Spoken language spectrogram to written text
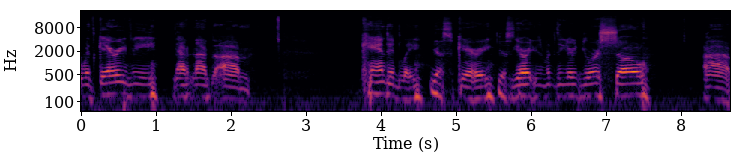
with Gary Vee. Not not um. Candidly, Yes. Gary. Yes. You're you're you're so uh,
